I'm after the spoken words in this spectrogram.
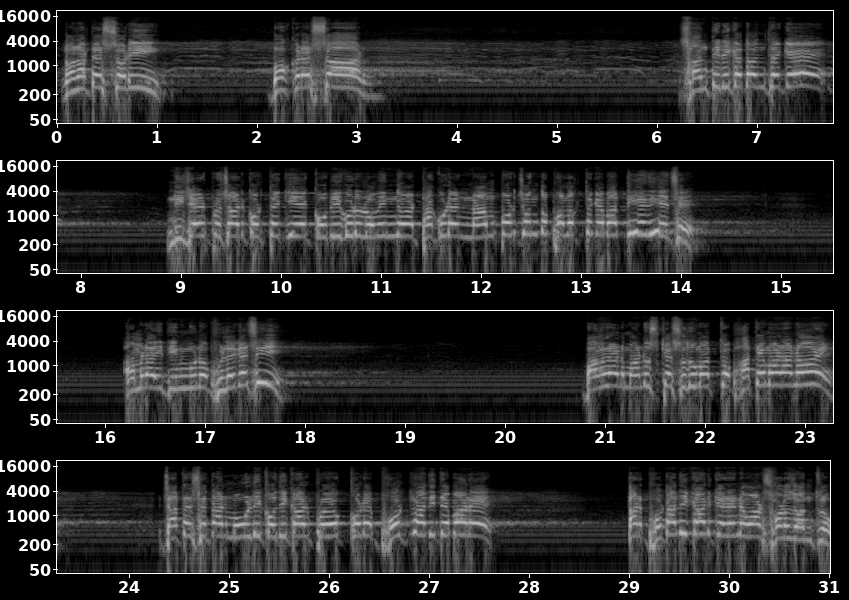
নলাটেশ্বরী বক্রেশ্বর, শান্তিনিকেতন থেকে নিজের প্রচার করতে গিয়ে কবিগুরু রবীন্দ্রনাথ ঠাকুরের নাম পর্যন্ত ফলক থেকে বাদ দিয়ে দিয়েছে। আমরা এই দিনগুলো ভুলে গেছি। বাংলার মানুষকে শুধুমাত্র ভাতে মারা নয়, যাতে সে তার মৌলিক অধিকার প্রয়োগ করে ভোট না দিতে পারে। তার ভোটাধিকার কেড়ে নেওয়ার ষড়যন্ত্র।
